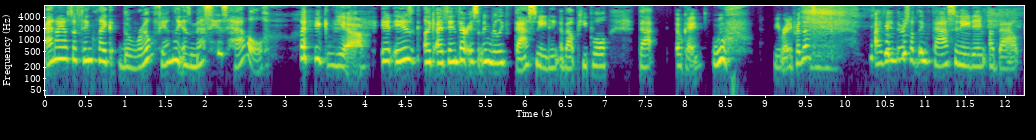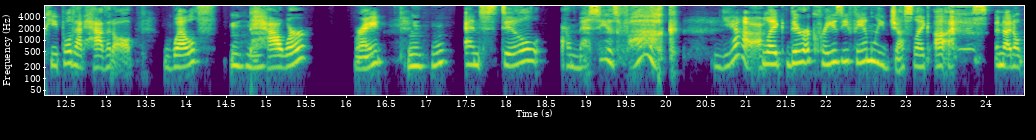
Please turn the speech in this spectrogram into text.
and I also think like the royal family is messy as hell. like yeah. it is like I think there is something really fascinating about people that okay, oof, you ready for this? I think there's something fascinating about people that have it all. Wealth, Mhm. power, right? Mhm. And still are messy as fuck. Yeah. Like they're a crazy family just like us. And I don't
